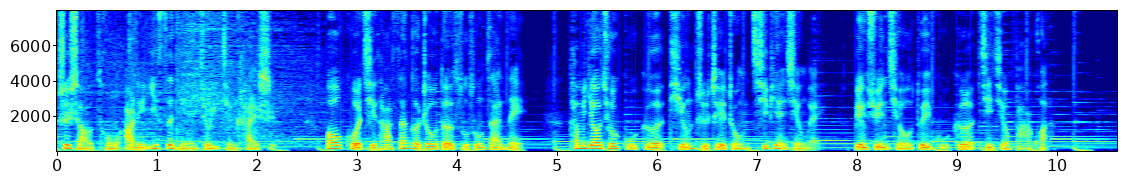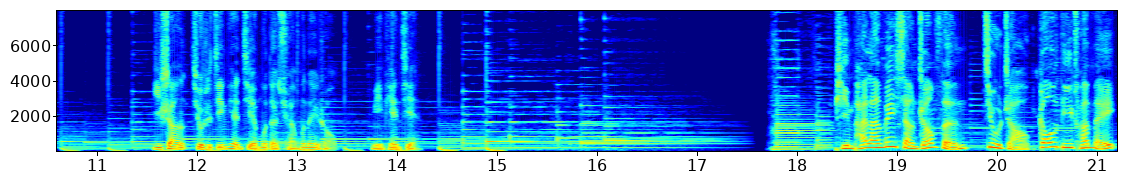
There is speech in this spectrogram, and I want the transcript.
至少从2014年就已经开始，包括其他三个州的诉讼在内。他们要求谷歌停止这种欺骗行为，并寻求对谷歌进行罚款。以上就是今天节目的全部内容，明天见。品牌蓝 V 想涨粉就找高迪传媒，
